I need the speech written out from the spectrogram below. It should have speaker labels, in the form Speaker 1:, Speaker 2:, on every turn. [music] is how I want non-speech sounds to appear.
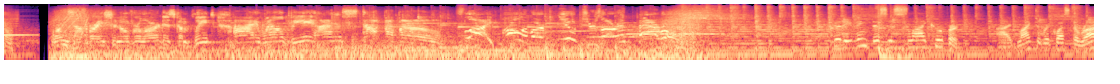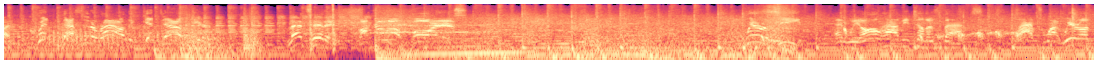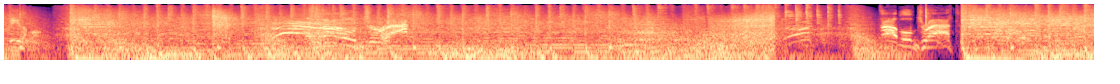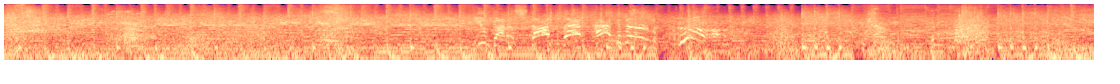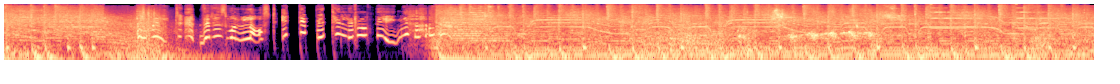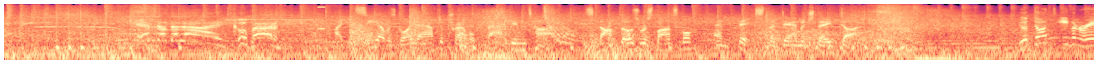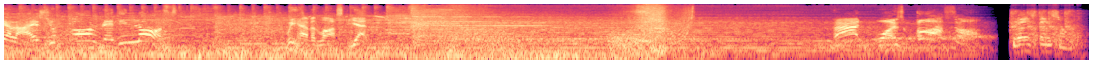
Speaker 1: Once Operation Overlord is complete, I will be unstoppable!
Speaker 2: Sly, all of our futures are in peril!
Speaker 3: Good evening, this is Sly Cooper. I'd like to request a ride.
Speaker 2: Quit messing around and get down here!
Speaker 3: Let's hit it!
Speaker 4: Buckle up, boys!
Speaker 2: We're a team, and we all have each other's backs. That's why we're unbeatable. Double drat! You gotta stop that pachyderm! [laughs]
Speaker 5: Wait! There is one lost
Speaker 4: the line, Cooper!
Speaker 3: I could see I was going to have to travel back in time, stop those responsible, and fix the damage they'd done.
Speaker 4: You don't even realize you've already lost.
Speaker 3: We haven't lost yet.
Speaker 4: That was awesome!
Speaker 5: PlayStation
